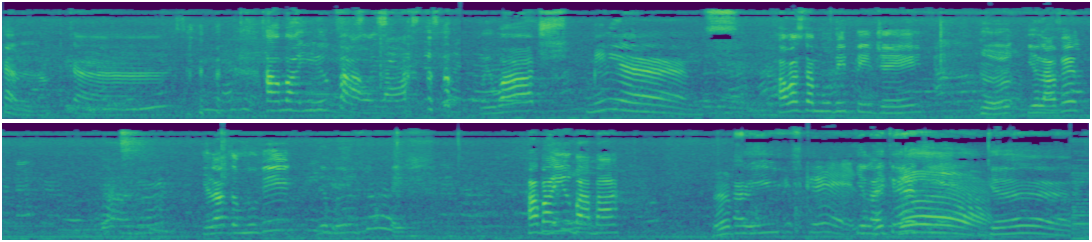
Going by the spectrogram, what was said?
Hello, guys. How about you, Paula? we watched Minions. How was the movie, PJ? Good. You love it? You love the movie? The movie's nice. How about you, Baba? Yep. Harry? It's good. You like it? Yeah. Good.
